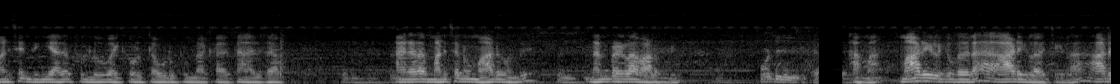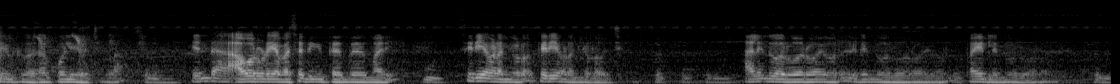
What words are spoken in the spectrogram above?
மனுஷன் திங்காத புல் வைக்கோல் தவிடு புண்ணாக்கா தான் அது சாப்பிடும் சரிங்க அதனால் மனுஷனும் மாடும் வந்து சரிங்க நண்பர்களாக வாழ முடியும். போட்டிகள் ஆமாம் மாடுகளுக்கு பதிலாக ஆடுகளை வச்சுக்கலாம். ஆடுகளுக்கு பதிலாக கோழியை வச்சுக்கலாம். சரிங்க. எந்த அவருடைய வசதிக்கு தகுந்தது மாதிரி ம் சிறிய விலங்குகளோ பெரிய விலங்குகளோ சரிங்க அதுலேருந்து ஒரு வருவாய் வரும் இதுலேருந்து ஒரு வருவாய் வரும் பயிர்லேருந்து ஒரு வருவாய். சரி.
